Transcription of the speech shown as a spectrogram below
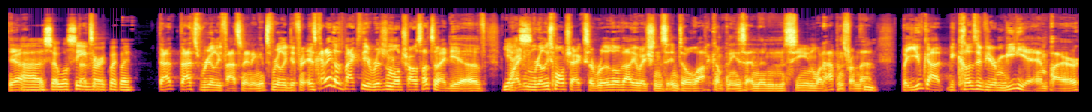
yeah. Uh, so we'll see That's a- very quickly. That that's really fascinating. It's really different. It kind of goes back to the original Charles Hudson idea of Yes. writing really small checks at really low valuations into a lot of companies and then seeing what happens from that. Hmm. But you've got because of your media empire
